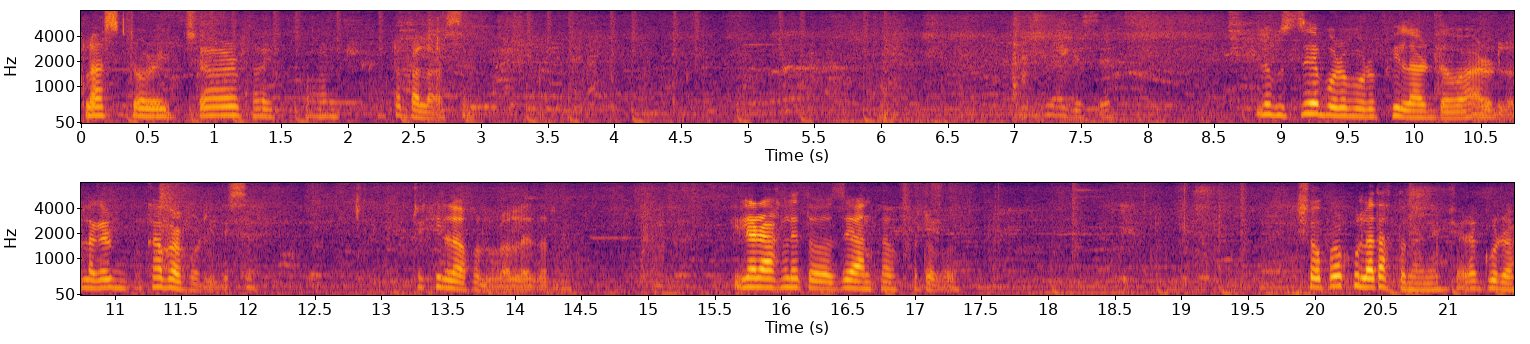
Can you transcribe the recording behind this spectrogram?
গ্লাস স্টোরেজ জার ওটা ভালো আছে গেছে লোক যে বড় বড় ফিলার দেওয়া আর লাগে খাবার পড়ে দিছে। এটা খিলা হল জানো ফিলার রাখলে তো যে আনকমফোর্টেবল সবর খোলা থাকতো না নে, সেটা ঘোরা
